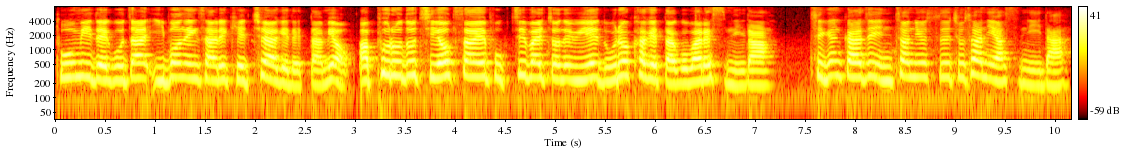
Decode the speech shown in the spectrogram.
도움이 되고자 이번 행사를 개최하게 됐다며 앞으로도 지역사회 복지 발전을 위해 노력하겠다고 말했습니다. 지금까지 인천뉴스 조선이었습니다.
